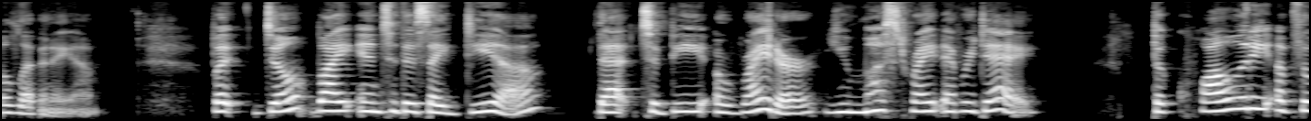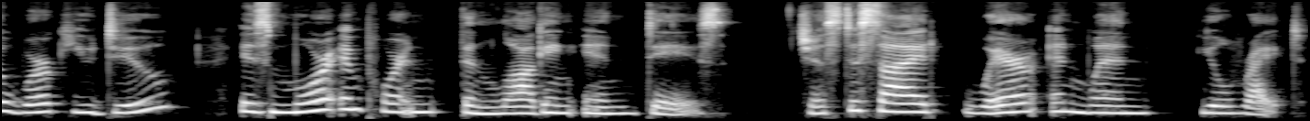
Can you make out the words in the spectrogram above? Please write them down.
11 a.m. But don't buy into this idea that to be a writer, you must write every day. The quality of the work you do is more important than logging in days. Just decide where and when you'll write.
